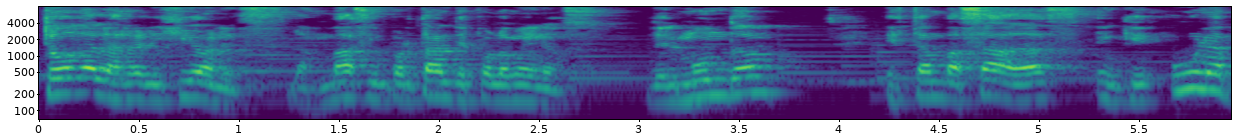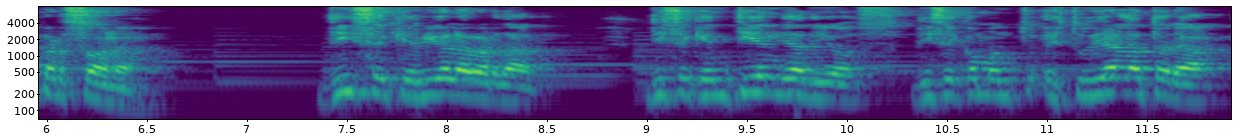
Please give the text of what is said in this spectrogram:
Todas las religiones, las más importantes por lo menos, del mundo, están basadas en que una persona dice que vio la verdad, dice que entiende a Dios, dice cómo estudiar la Torah,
